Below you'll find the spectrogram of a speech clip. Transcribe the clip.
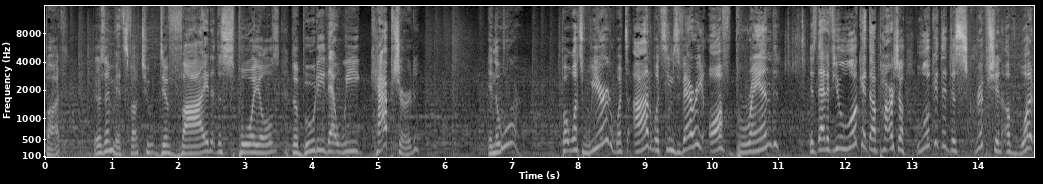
But there's a mitzvah to divide the spoils, the booty that we captured in the war. But what's weird, what's odd, what seems very off brand is that if you look at the Parsha, look at the description of what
